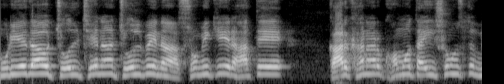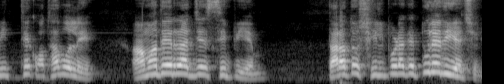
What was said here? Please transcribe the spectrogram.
গুড়িয়ে দাও, চলছে না, চলবে না। শ্রমিকের হাতে কারখানার ক্ষমতা, এই সমস্ত মিথ্যে কথা বলে আমাদের রাজ্যের সিপিএম, তারা তো শিল্পটাকে তুলে দিয়েছিল।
